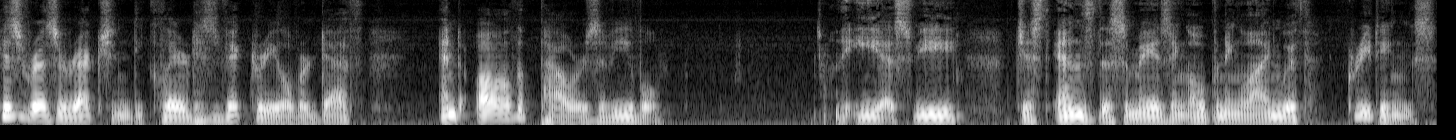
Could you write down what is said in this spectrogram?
His resurrection declared his victory over death and all the powers of evil. The ESV just ends this amazing opening line with greetings,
